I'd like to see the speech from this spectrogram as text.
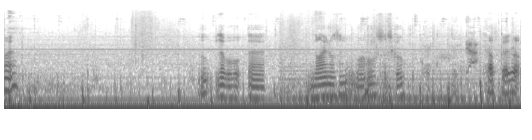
Campfire. Oh, level uh, 9 or something with my horse, that's cool. Health goes up.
